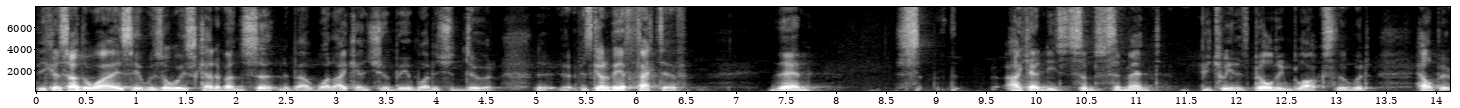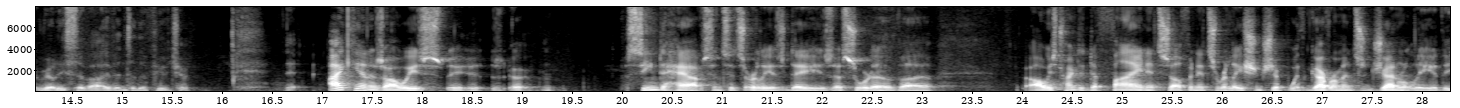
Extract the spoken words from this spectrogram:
because otherwise it was always kind of uncertain about what ICANN should be and what it should do. If it's going to be effective, then ICANN needs some cement between its building blocks that would help it really survive into the future. ICANN has always uh, uh, seemed to have, since its earliest days, a sort of uh, always trying to define itself and its relationship with governments generally, the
